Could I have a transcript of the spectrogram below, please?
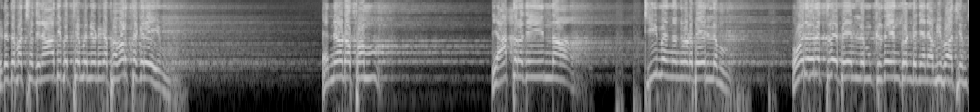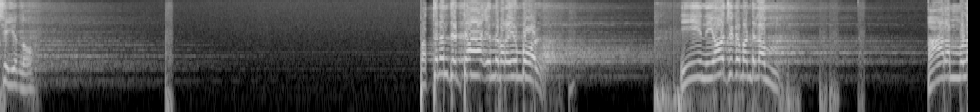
ഇടതുപക്ഷ ജനാധിപത്യ മുന്നണിയുടെ പ്രവർത്തകരെയും എന്നോടൊപ്പം യാത്ര ചെയ്യുന്ന ടീം അംഗങ്ങളുടെ പേരിലും ഓരോരുത്തരുടെ പേരിലും ഹൃദയം കൊണ്ട് ഞാൻ അഭിവാദ്യം ചെയ്യുന്നു. പത്തനംതിട്ട എന്ന് പറയുമ്പോൾ ഈ നിയോജക മണ്ഡലം ആറന്മുള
